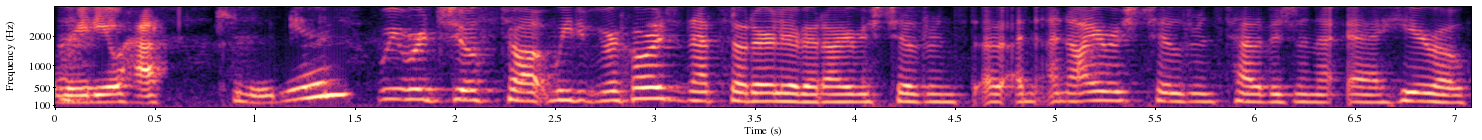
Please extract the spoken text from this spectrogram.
radio has to be Canadian. We were just taught. We recorded an episode earlier about Irish children's, uh, an, an Irish children's television uh, hero,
